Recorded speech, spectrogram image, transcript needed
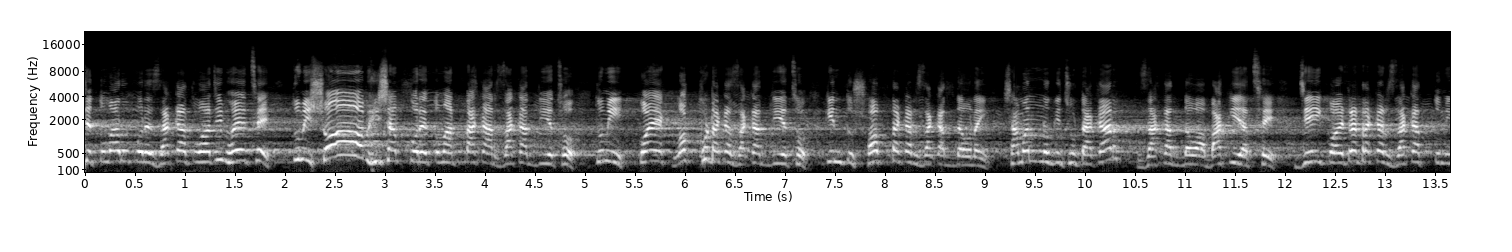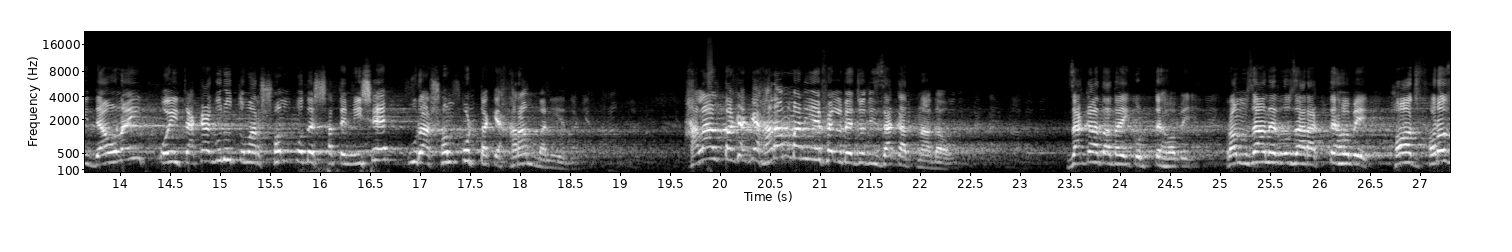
যে, তোমার উপরে জাকাত ওয়াজিব হয়েছে, তুমি সব হিসাব করে তোমার টাকার জাকাত দিয়েছ। তুমি কয়েক লক্ষ টাকা জাকাত দিয়েছ, কিন্তু সব টাকার জাকাত দাও নাই। সামান্য কিছু টাকার জাকাত দেওয়া বাকি আছে। যেই কয়টা টাকার জাকাত তুমি দাও নাই, ওই টাকাগুলো তোমার সম্পদের সাথে মিশে পুরা সম্পদটাকে হারাম বানিয়ে দেবে। হালাল টাকাকে হারাম বানিয়ে ফেলবে যদি জাকাত না দাও। জাকাত আদায় করতে হবে, রমজানের রোজা রাখতে হবে, হজ ফরজ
